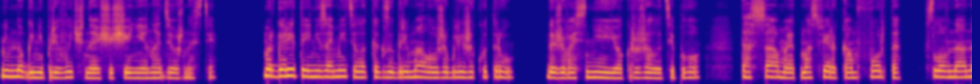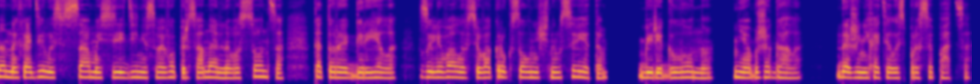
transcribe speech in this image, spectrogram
немного непривычное ощущение надежности. Маргарита и не заметила, как задремала уже ближе к утру. Даже во сне ее окружало тепло, та самая атмосфера комфорта, словно она находилась в самой середине своего персонального солнца, которое грело, заливало все вокруг солнечным светом, берегло, но не обжигало. Даже не хотелось просыпаться.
